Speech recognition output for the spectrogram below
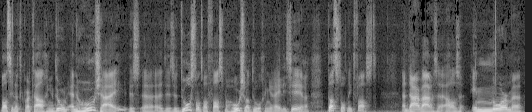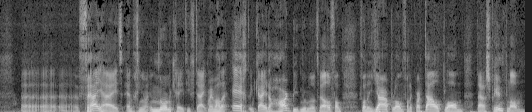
wat ze in het kwartaal gingen doen. En hoe zij, dus, eh, dus het doel stond wel vast, maar hoe ze dat doel gingen realiseren, dat stond niet vast. En daar waren ze, hadden ze enorme eh, eh, vrijheid en ging een enorme creativiteit. Maar we hadden echt een keiharde heartbeat, noemen we dat wel, van, van een jaarplan, van een kwartaalplan naar een sprintplan.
